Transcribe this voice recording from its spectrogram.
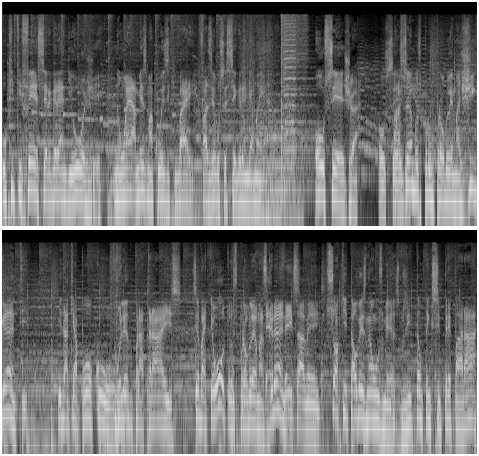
O que te fez ser grande hoje não é a mesma coisa que vai fazer você ser grande amanhã. Ou seja, Ou seja- passamos por um problema gigante e daqui a pouco, olhando pra trás, você vai ter outros problemas grandes. Perfeitamente. Só que talvez não os mesmos. Então tem que se preparar,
